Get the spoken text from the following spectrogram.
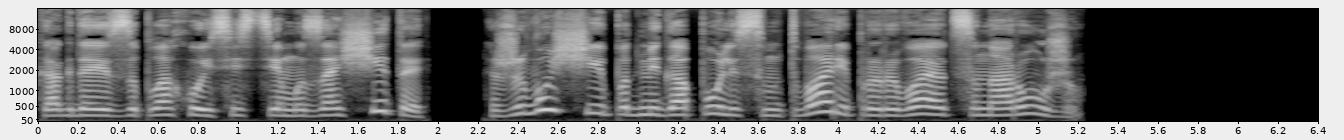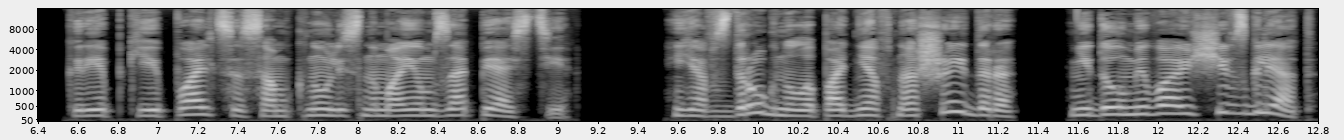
когда из-за плохой системы защиты живущие под мегаполисом твари прорываются наружу. Крепкие пальцы сомкнулись на моем запястье. Я вздрогнула, подняв на Шейдера недоумевающий взгляд.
